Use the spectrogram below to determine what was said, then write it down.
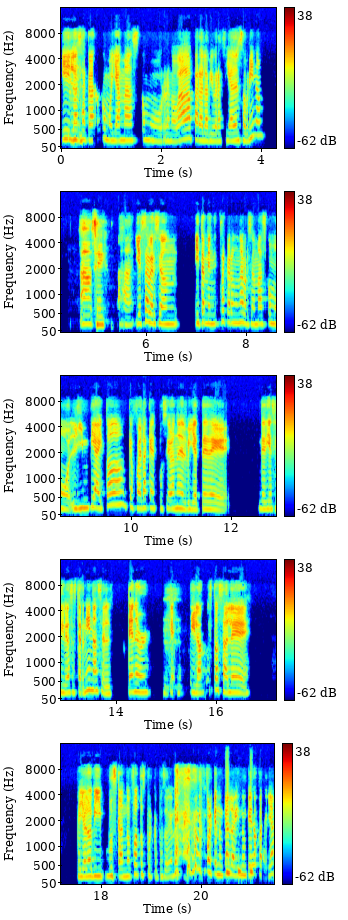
Y la Ujú. sacaron como ya más como renovada para la biografía del sobrino. Ah, sí. Ajá. Y esa versión, y también sacaron una versión más como limpia y todo, que fue la que pusieron en el billete de, de 10 libras esterlinas, el tenor, que si lo han visto sale, que yo lo vi buscando fotos porque pues obviamente, porque nunca lo vi, nunca he ido para allá.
